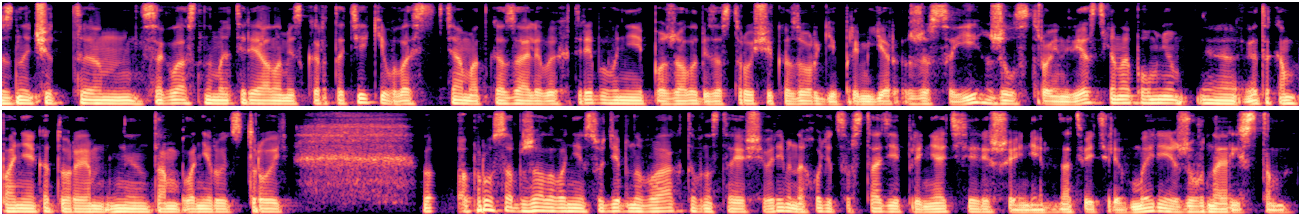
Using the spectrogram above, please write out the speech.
Значит, эм, согласно материалам из картотеки, властям отказали в их требовании по жалобе застройщика Зорги премьер ЖСИ, Жилстройинвест, я напомню, э, это компания, которая там планирует строить. Вопрос обжалования судебного акта в настоящее время находится в стадии принятия решения, ответили в мэрии журналистам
